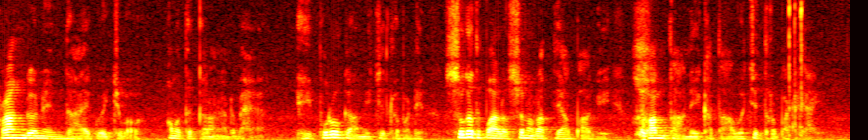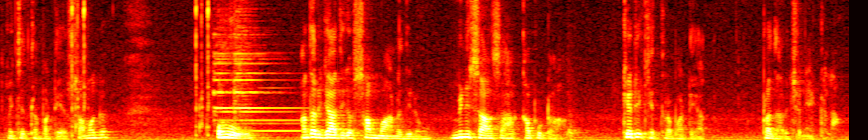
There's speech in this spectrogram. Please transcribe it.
රංගනෙන් දායක වෙච්ච බව අමතක කරන්නට බැහැ. එහි පුරෝගාමී චිත්‍රපටය සුගතපාල සනරත්යාපාගේ හන්තානේ කතාව චිත්‍රපටයයි. මේ චිත්‍රපටය සමග ඔහු අන්තර්ජාතික සම්මාන දිනු මිනිසා සහ කපුටා කෙටි චිත්‍රපටයක් ප්‍රදර්ශනය කළා.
